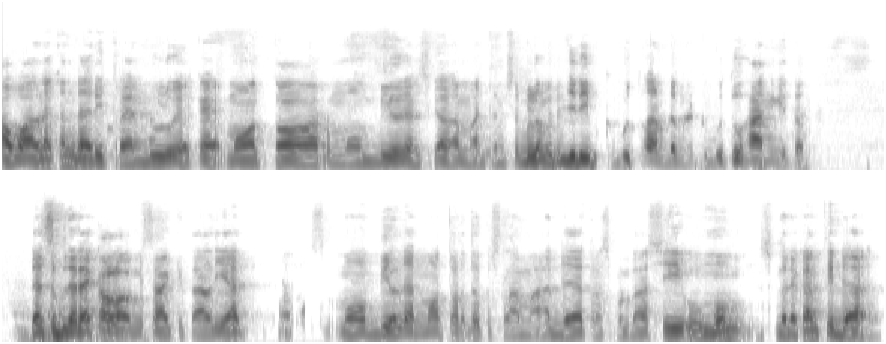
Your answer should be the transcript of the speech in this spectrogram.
awalnya kan dari tren dulu ya kayak motor, mobil dan segala macam sebelum itu jadi kebutuhan dan kebutuhan gitu. Dan sebenarnya kalau misalnya kita lihat mobil dan motor tuh selama ada transportasi umum sebenarnya kan tidak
